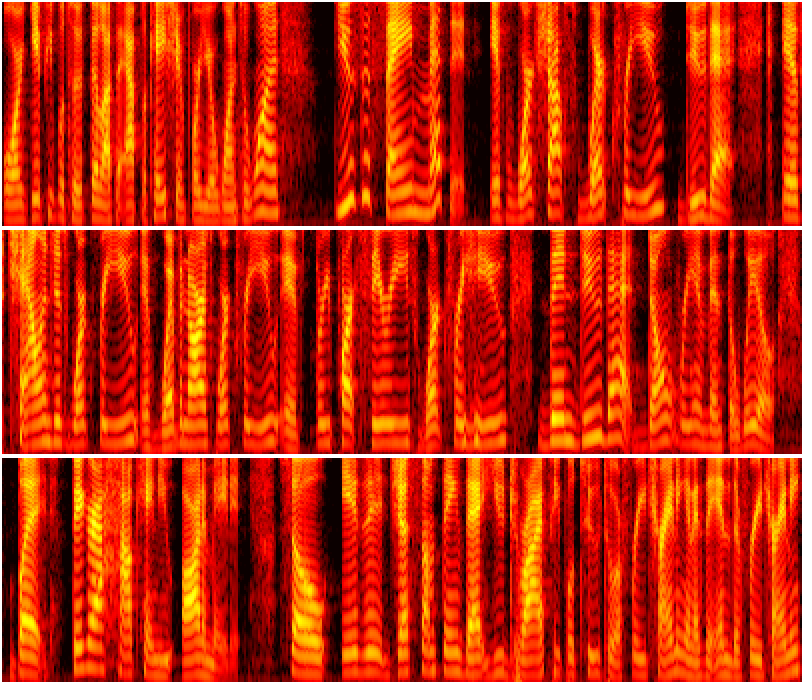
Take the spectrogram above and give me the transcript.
or get people to fill out the application for your one to one, use the same method. If workshops work for you, do that. If challenges work for you, if webinars work for you, if three part series work for you, then do that. Don't reinvent the wheel, but figure out how can you automate it. So, is it just something that you drive people to to a free training and at the end of the free training,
